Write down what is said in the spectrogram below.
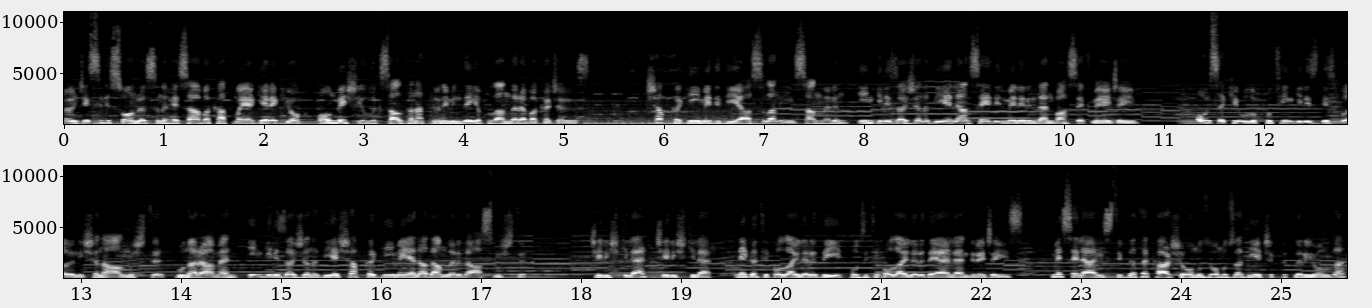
Öncesini sonrasını hesaba katmaya gerek yok, 15 yıllık saltanat döneminde yapılanlara bakacağız. Şapka giymedi diye asılan insanların, İngiliz ajanı diye lanse edilmelerinden bahsetmeyeceğim. Oysaki Ulu Put İngiliz diz bağı nişanı almıştı, buna rağmen, İngiliz ajanı diye şapka giymeyen adamları da asmıştı. Çelişkiler, çelişkiler. Negatif olayları değil pozitif olayları değerlendireceğiz. Mesela istibdata karşı omuz omuza diye çıktıkları yolda,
